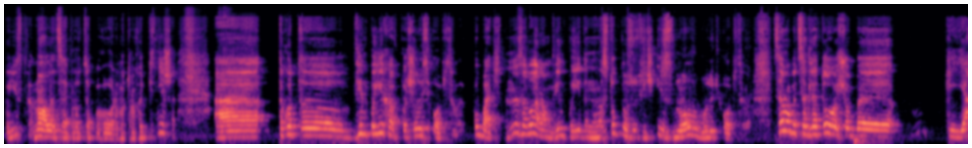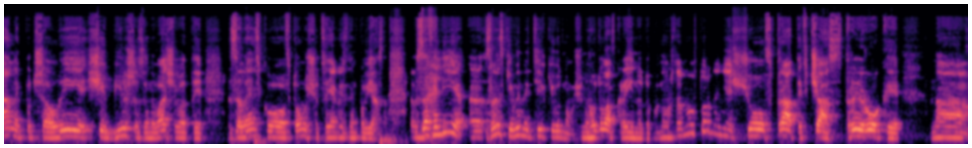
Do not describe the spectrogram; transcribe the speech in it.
поїздка. Ну але це про це поговоримо трохи пізніше. А, Так, от він поїхав, почались обстріли. Побачите, незабаром він поїде на наступну зустріч і знову будуть обстріли. Це робиться для того, щоб кияни почали ще більше звинувачувати Зеленського в тому, що це якось з ним пов'язано. Взагалі, Зеленський винен тільки в одному: що не готував країну до повномасштабного вторгнення, що втратив час три роки. На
